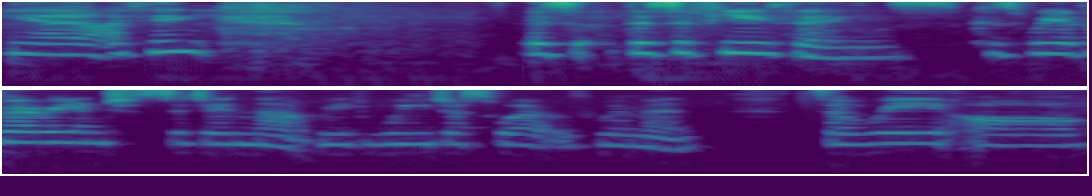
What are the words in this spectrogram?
Yeah i think there's there's a few things because we are very interested in that. We we just work with women. So we are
